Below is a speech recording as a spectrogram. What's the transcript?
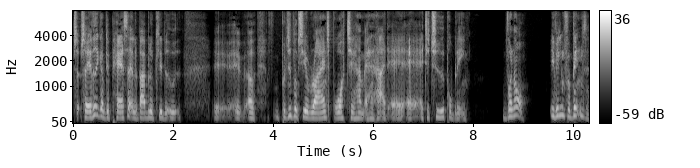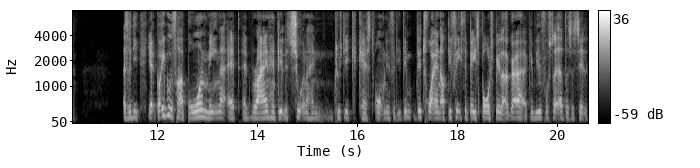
så, så jeg ved ikke, om det passer, eller bare blev klippet ud. Øh, øh, og på et tidspunkt siger Ryans bror til ham, at han har et øh, øh, attitydeproblem. Hvornår? I hvilken forbindelse? Altså fordi, jeg går ikke ud fra, at broren mener, at, at Ryan han bliver lidt sur, når han pludselig ikke kan kaste ordentligt, fordi det, det tror jeg nok de fleste baseballspillere gør, og kan blive frustreret på sig selv.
